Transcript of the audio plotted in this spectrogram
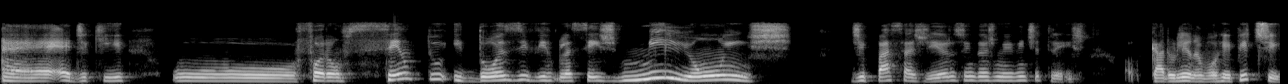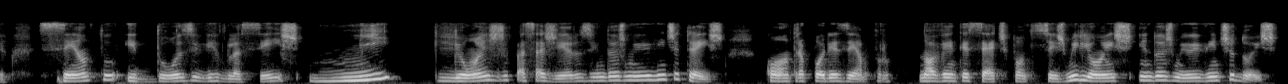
é, é de que o, foram 112,6 milhões de passageiros em 2023. Carolina, vou repetir: 112,6 milhões de passageiros em 2023 contra, por exemplo, 97,6 milhões em 2022.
